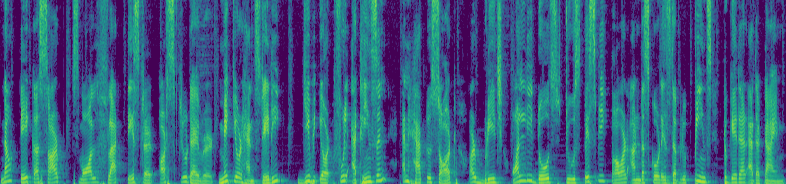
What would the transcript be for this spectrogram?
Now take a sharp small flat tester or screwdriver. Make your hand steady. Give your full attention and have to sort or bridge only those two specific power underscore SW pins together at a time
